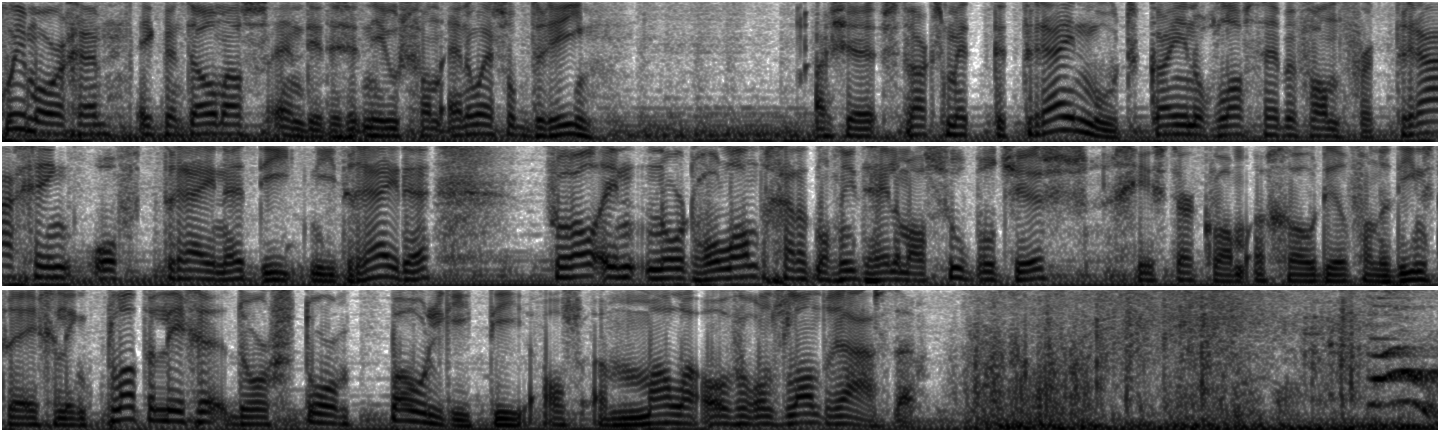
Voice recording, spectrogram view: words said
Goedemorgen, ik ben Thomas en dit is het nieuws van NOS op 3. Als je straks met de trein moet, kan je nog last hebben van vertraging of treinen die niet rijden. Vooral in Noord-Holland gaat het nog niet helemaal soepeltjes. Gisteren kwam een groot deel van de dienstregeling plat te liggen door storm Poli... die als een malle over ons land raasde. Oh!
